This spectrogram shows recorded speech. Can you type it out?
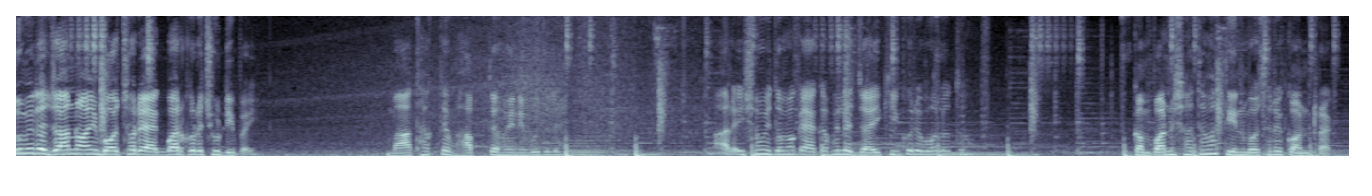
তুমি তো জানো আমি বছরে একবার করে ছুটি পাই। মা থাকতে ভাবতে হয়নি বুঝলে? আর এই সময় তোমাকে একা ফেলে যাই কি করে বলো তো? কোম্পানির সাথে আমার তিন বছরের কন্ট্রাক্ট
